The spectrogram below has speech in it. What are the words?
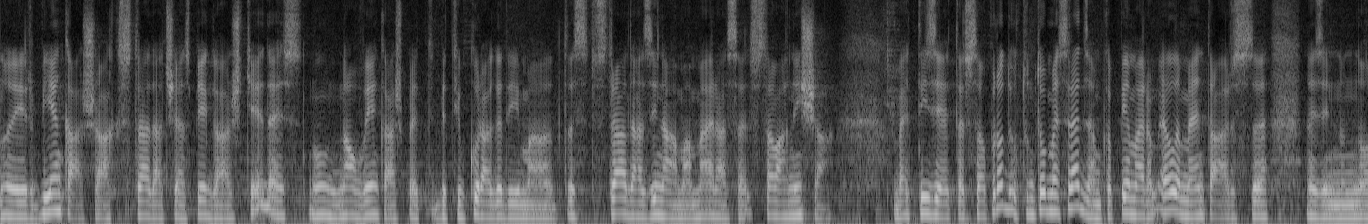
nu, ir vienkārši vienkāršāk strādāt šajās piegāžu ķēdēs. Nu, nav vienkārši, bet, bet jebkurā gadījumā tas strādā zināmā mērā savā nišā bet iziet ar savu produktu. Un to mēs redzam, ka, piemēram, elementārs eh, nezinu, no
